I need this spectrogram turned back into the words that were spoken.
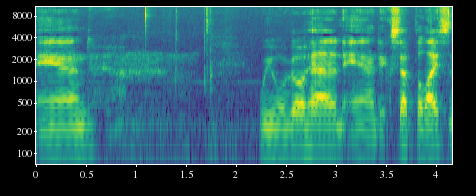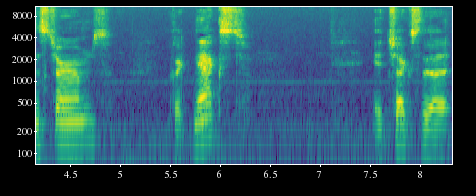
and we will go ahead and accept the license terms. Click Next. It checks the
